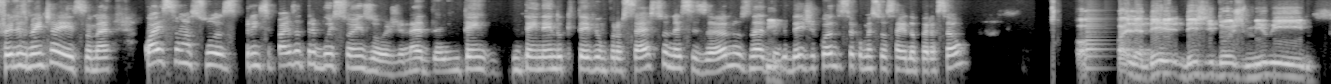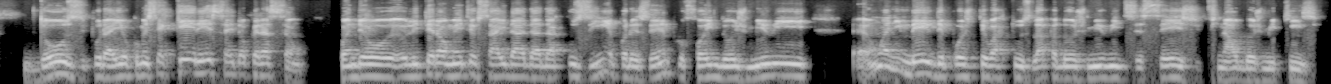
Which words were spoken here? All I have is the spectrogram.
Felizmente é isso, né? Quais são as suas principais atribuições hoje, né? Entendendo que teve um processo nesses anos, né? Sim. Desde quando você começou a sair da operação? Olha, desde, desde 2012 por aí eu comecei a querer sair da operação. Quando eu, eu literalmente eu saí da, da, da, cozinha, por exemplo, foi em 2000 e, é, um ano e meio depois de ter o Artus, lá para 2016, final de 2015.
